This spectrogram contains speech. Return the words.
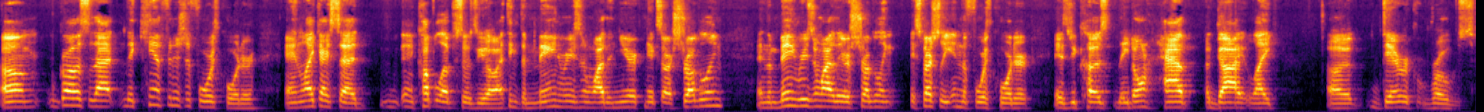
um, regardless of that, they can't finish the fourth quarter. And like I said a couple episodes ago, I think the main reason why the New York Knicks are struggling, and the main reason why they are struggling, especially in the fourth quarter, is because they don't have a guy like uh, Derrick Rose.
